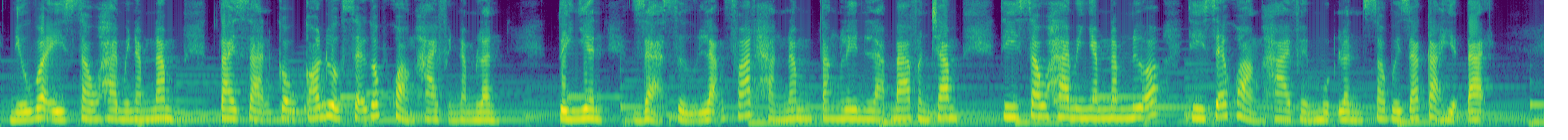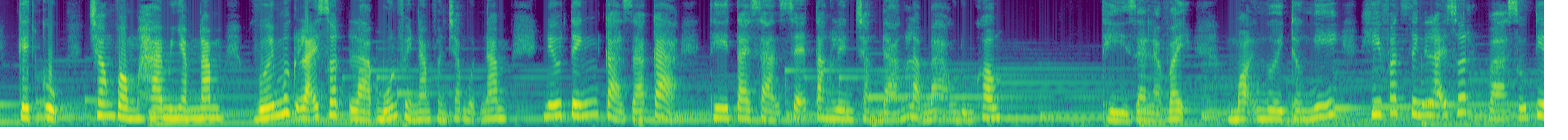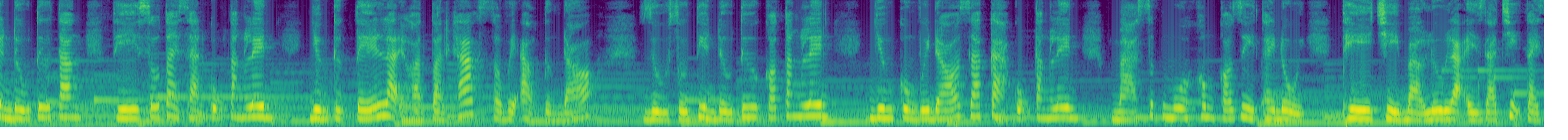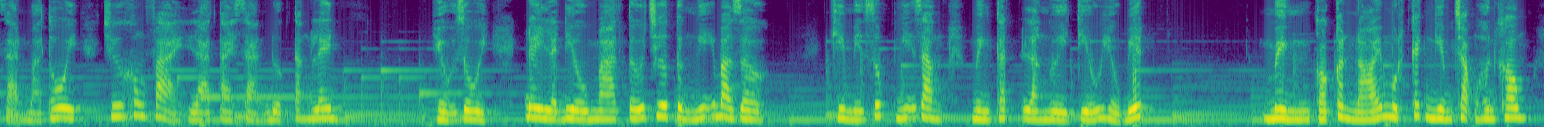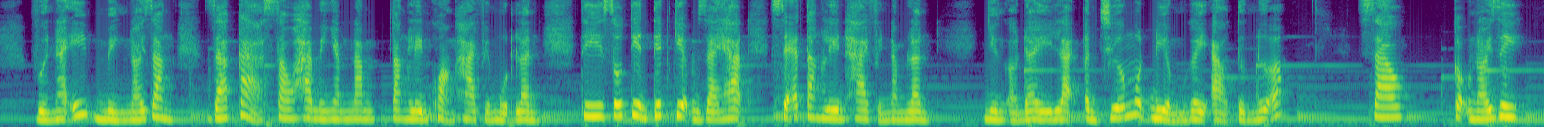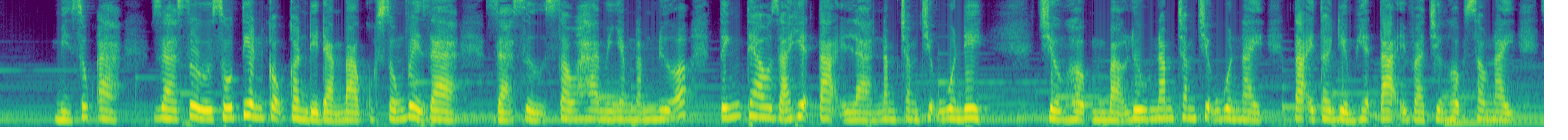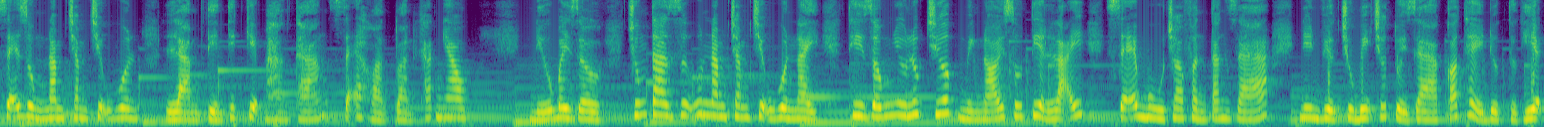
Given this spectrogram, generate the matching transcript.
Nếu vậy, sau 25 năm, tài sản cậu có được sẽ gấp khoảng 2,5 lần. Tuy nhiên, giả sử lạm phát hàng năm tăng lên là 3% thì sau 25 năm nữa thì sẽ khoảng 2,1 lần so với giá cả hiện tại. Kết cục, trong vòng 25 năm với mức lãi suất là 4,5% một năm, nếu tính cả giá cả thì tài sản sẽ tăng lên chẳng đáng là bao đúng không? Thì ra là vậy. Mọi người thường nghĩ khi phát sinh lãi suất và số tiền đầu tư tăng thì số tài sản cũng tăng lên, nhưng thực tế lại hoàn toàn khác so với ảo tưởng đó. Dù số tiền đầu tư có tăng lên, nhưng cùng với đó giá cả cũng tăng lên mà sức mua không có gì thay đổi thì chỉ bảo lưu lại giá trị tài sản mà thôi, chứ không phải là tài sản được tăng lên. Hiểu rồi, đây là điều mà tớ chưa từng nghĩ bao giờ khi Miên Xúc nghĩ rằng mình thật là người thiếu hiểu biết. Mình có cần nói một cách nghiêm trọng hơn không? Vừa nãy mình nói rằng giá cả sau 25 năm tăng lên khoảng 2,1 lần thì số tiền tiết kiệm dài hạn sẽ tăng lên 2,5 lần. Nhưng ở đây lại ẩn chứa một điểm gây ảo tưởng nữa. Sao? Cậu nói gì? Min xúc à, giả sử số tiền cậu cần để đảm bảo cuộc sống về già, giả sử sau 25 năm nữa, tính theo giá hiện tại là 500 triệu won đi. Trường hợp bảo lưu 500 triệu won này tại thời điểm hiện tại và trường hợp sau này sẽ dùng 500 triệu won làm tiền tiết kiệm hàng tháng sẽ hoàn toàn khác nhau. Nếu bây giờ chúng ta giữ 500 triệu won này thì giống như lúc trước mình nói số tiền lãi sẽ bù cho phần tăng giá nên việc chuẩn bị cho tuổi già có thể được thực hiện.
